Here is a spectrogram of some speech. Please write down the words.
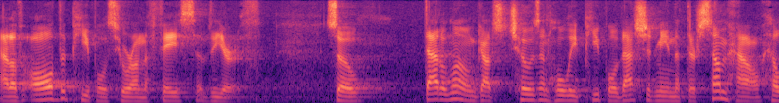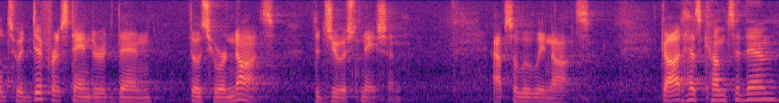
out of all the peoples who are on the face of the earth. So, that alone, God's chosen holy people, that should mean that they're somehow held to a different standard than those who are not the Jewish nation. Absolutely not. God has come to them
